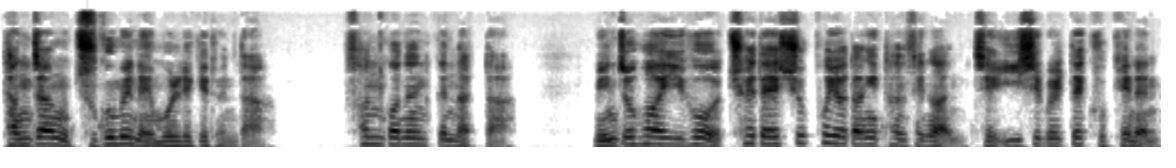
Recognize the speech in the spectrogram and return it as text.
당장 죽음에 내몰리게 된다. 선거는 끝났다. 민주화 이후 최대 슈퍼여당이 탄생한 제21대 국회는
